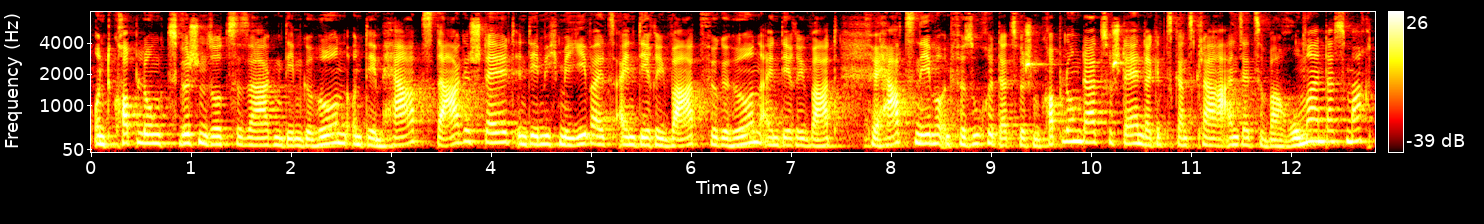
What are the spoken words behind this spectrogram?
und Kopplung zwischen sozusagen dem Gehirn und dem Herz dargestellt, indem ich mir jeweils ein Derivat für Gehirn, ein Derivat für Herz nehme und versuche dazwischen Kopplung darzustellen. Da gibt es ganz klare Ansätze, warum man das macht.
